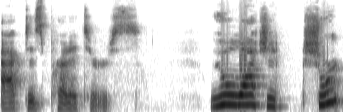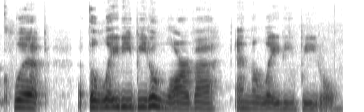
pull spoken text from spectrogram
act as predators. We will watch a short clip of the lady beetle larva and the lady beetle.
